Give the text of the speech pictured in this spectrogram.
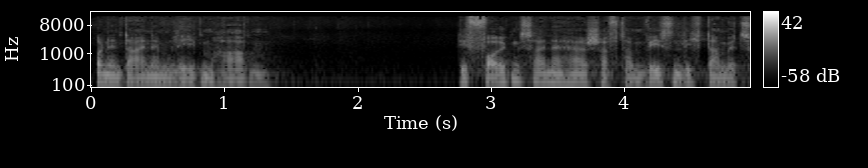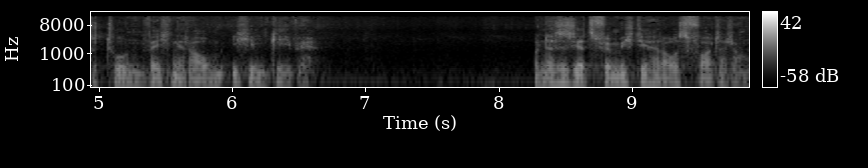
und in deinem Leben haben? Die Folgen seiner Herrschaft haben wesentlich damit zu tun, welchen Raum ich ihm gebe. Und das ist jetzt für mich die Herausforderung,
